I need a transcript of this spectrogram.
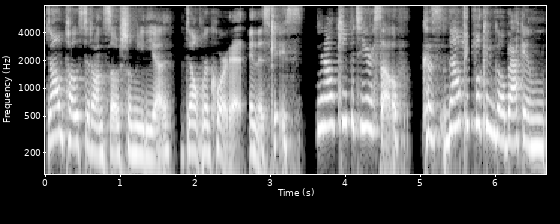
don't post it on social media. Don't record it in this case. You know, keep it to yourself. Cause now people can go back and,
